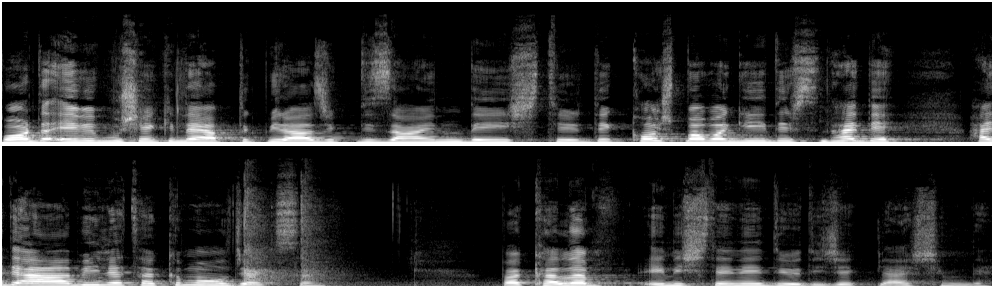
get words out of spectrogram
Bu arada evi bu şekilde yaptık. Birazcık dizaynını değiştirdik. Koş baba giydirsin. Hadi. Hadi abiyle takım olacaksın. Bakalım enişte ne diyor diyecekler şimdi.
